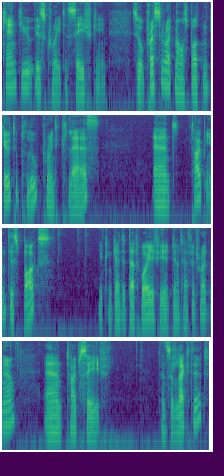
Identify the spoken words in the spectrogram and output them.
can do is create a save game. So press the right mouse button, go to blueprint class and type in this box. You can get it that way if you don't have it right now and type save. Then select it.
